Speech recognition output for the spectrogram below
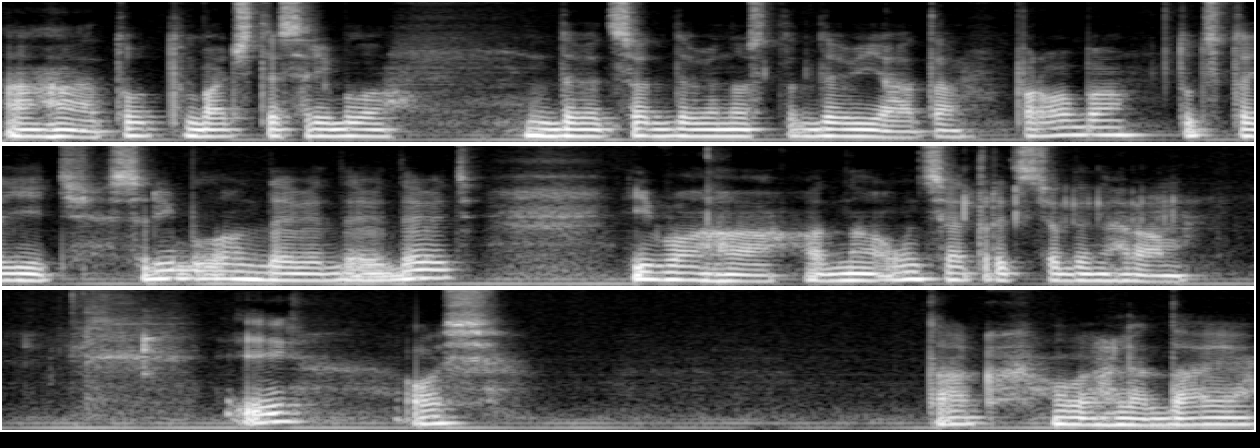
Ага, тут, бачите, срібло 999 проба. Тут стоїть срібло 999 і вага 1 унція 31 грам. І ось так виглядає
